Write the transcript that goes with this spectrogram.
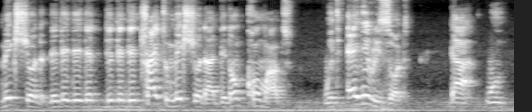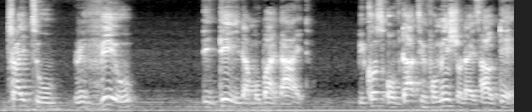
make sure that they, they, they, they, they, they try to make sure that they don't come out with any result that will try to reveal the day that Mohbad died because of that information that is out there.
